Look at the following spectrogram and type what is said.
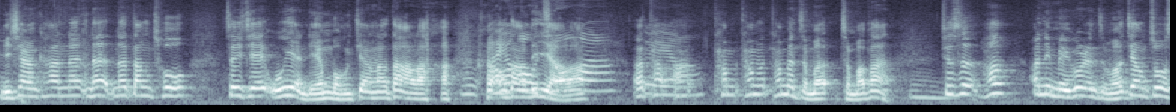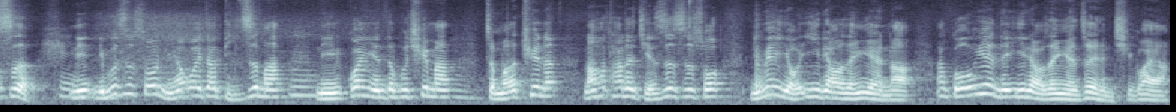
你想想看，那那那当初这些五眼联盟，加拿大啦、澳大利亚啦，啊，他啊，他们他们他们怎么怎么办？就是啊啊，你美国人怎么这样做事？你你不是说你要外交抵制吗？你官员都不去吗？怎么去呢？然后他的解释是说，里面有医疗人员呐，啊，国务院的医疗人员，这很奇怪啊。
